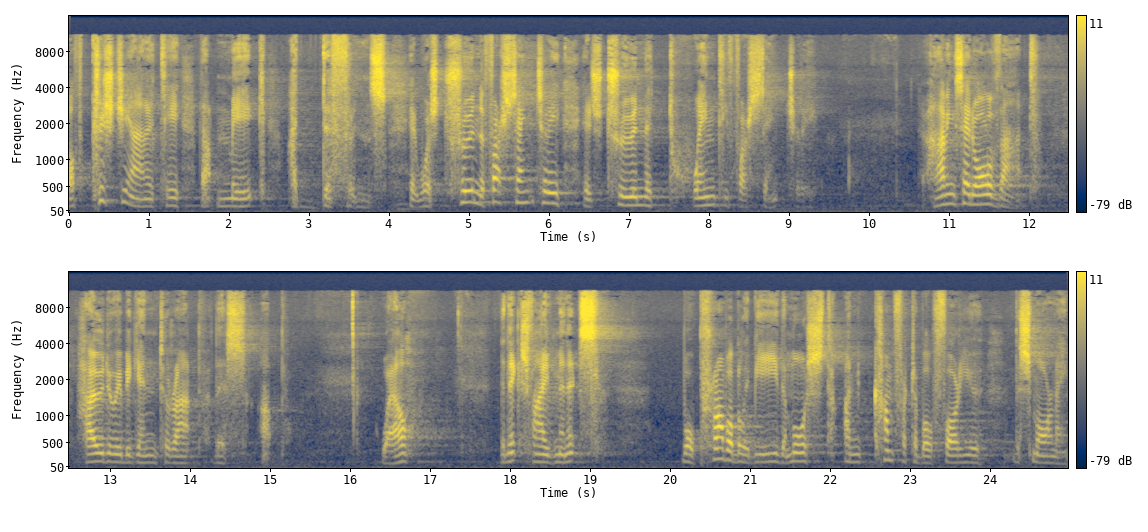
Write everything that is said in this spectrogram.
of Christianity that make a difference. It was true in the first century, it's true in the 21st century. Now, having said all of that, how do we begin to wrap this up? Well, the next five minutes will probably be the most uncomfortable for you this morning.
